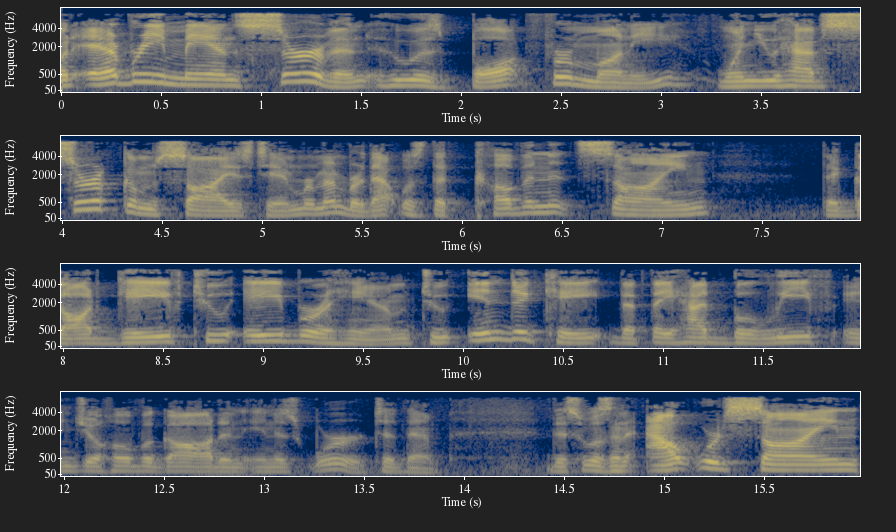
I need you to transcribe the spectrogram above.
But every man's servant who is bought for money, when you have circumcised him, remember that was the covenant sign that God gave to Abraham to indicate that they had belief in Jehovah God and in His Word to them. This was an outward sign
